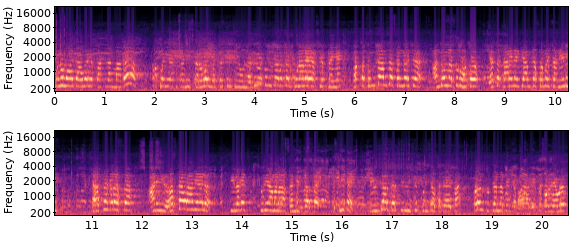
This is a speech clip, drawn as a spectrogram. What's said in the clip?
म्हणून आज आवरे पाटलांमाग आपण या ठिकाणी सर्व एकत्रित येऊन लढलो. तुमच्याबद्दल कुणालाही आक्षेप नाहीये. फक्त तुमचा आमचा संघर्ष आंदोलनातून होतो. याचं कारण आहे की आमच्या समस्या नेहमी शासनाकडे असतात आणि रस्त्यावर आम्ही आलं की लगेच तुम्ही आम्हाला दंडित करताय. ठीक आहे? ते विचार करतील निश्चित तुमच्या सगळ्याचा परंतु त्यांना त्यांच्या भावना व्यक्त करून एवढं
